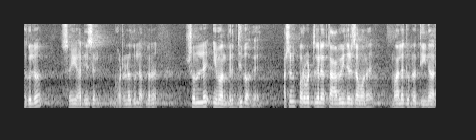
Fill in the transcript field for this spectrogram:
এগুলো সেই হাদিসের ঘটনাগুলো আপনারা শুনলে ইমান বৃদ্ধি পাবে। আসুন পরবর্তীকালে তাবিদের জামানায় মালিক ইবনে দিনার।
